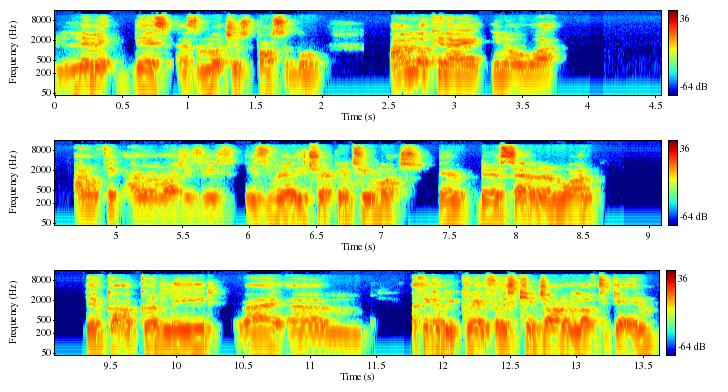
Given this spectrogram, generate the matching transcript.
limit this as much as possible. I'm looking at it. You know what? I don't think Aaron Rodgers is is really tripping too much. They're they're seven and one. They've got a good lead, right? Um, I think it'd be great for this kid Jordan Love to get in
